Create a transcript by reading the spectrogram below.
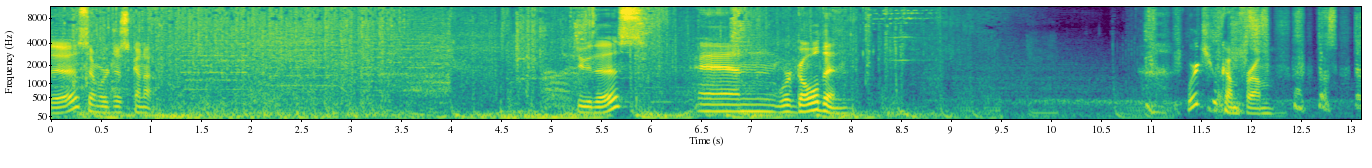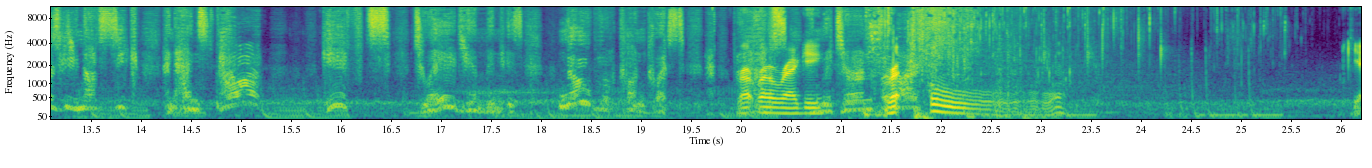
This, and we're just gonna do this, and we're golden. Where'd you come from? Does, does he not seek enhanced power? Gifts to aid him in his noble conquest. Rut-row raggy. Return for Ooh. You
